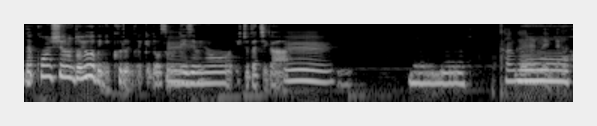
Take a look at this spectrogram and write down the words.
だ今週の土曜日に来るんだけどそのネズミの人たちが、うん。も考うえられないんだ。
